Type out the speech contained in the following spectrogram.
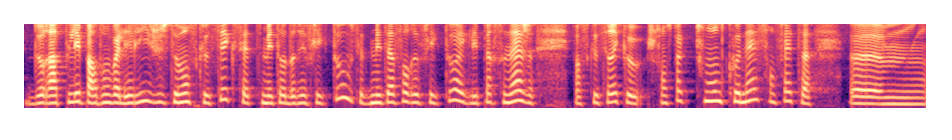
de, rappeler, pardon Valérie, justement ce que c'est que cette méthode réflecto ou cette métaphore réflecto avec les personnages, parce que c'est vrai que je pense pas que tout le monde connaisse en fait. Euh,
